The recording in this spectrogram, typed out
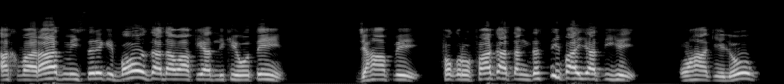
अखबार में इस तरह के बहुत ज़्यादा वाकयात लिखे होते हैं, जहाँ पे फक्र फाका तंग दस्ती पाई जाती है। वहाँ के लोग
